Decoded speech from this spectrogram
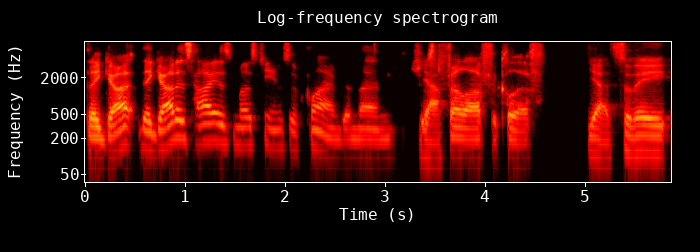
They got they got as high as most teams have climbed, and then just Yeah. fell off the cliff. Yeah, so they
